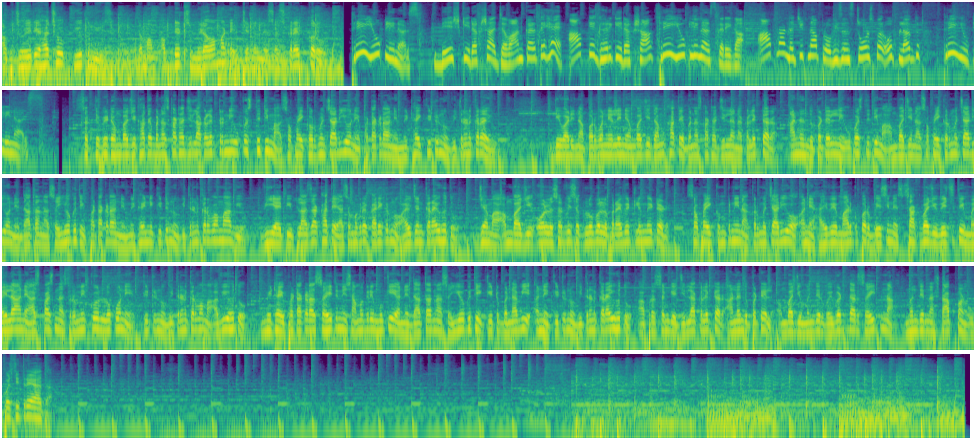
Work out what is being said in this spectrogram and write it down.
આપ જોઈ રહ્યા છો ક્વિક ન્યૂઝ. તમામ અપડેટ્સ મેળવવા માટે ચેનલને સબસ્ક્રાઇબ કરો. થ્રી यू क्लीनर्स देश की रक्षा जवान करते हैं आपके ઘર કી રક્ષા થ્રી यू ક્લીનર્સ કરેગા. આપના નજીકના પ્રોવિઝન સ્ટોર્સ પર ઉપલબ્ધ થ્રી યુ ક્લીનર્સ. શક્તિપીઠ અંબાજી ખાતે બનાસકાંઠા જિલ્લા કલેક્ટરની ઉપસ્થિતિમાં સફાઈ કર્મચારીઓને ફટાકડા અને મીઠાઈ કીટનું વિતરણ કરાયું. દિવાળીના પર્વને લઈને અંબાજી ધામ ખાતે બનાસકાંઠા જિલ્લાના કલેક્ટર આનંદ પટેલની ઉપસ્થિતિમાં અંબાજીના સફાઈ કર્મચારીઓને દાતાના સહયોગથી ફટાકડા અને મીઠાઈની કીટનું વિતરણ કરવામાં આવ્યું. વીઆઈપી પ્લાઝા ખાતે આ સમગ્ર કાર્યક્રમનું આયોજન કરાયું હતું. જેમાં Ambaji all service global private limited, સફાઈ કંપનીના કર્મચારીઓ અને હાઈવે માર્ગ પર બેસીને શાકભાજી વેચતી મહિલા અને આસપાસના શ્રમિકો લોકોને કીટનું વિતરણ કરવામાં આવ્યું હતું. મીઠાઈ ફટાકડા સહિતની સામગ્રી મૂકી અને દાતાના સહયોગથી કીટ બનાવી અને કીટનું વિતરણ કરાયું હતું. આ પ્રસંગે જિલ્લા કલેક્ટર આનંદ પટેલ, અંબાજી મંદિર વહીવટદાર સહિતના મંદિરના સ્ટાફ પણ ઉપસ્થિત રહ્યા હતા.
